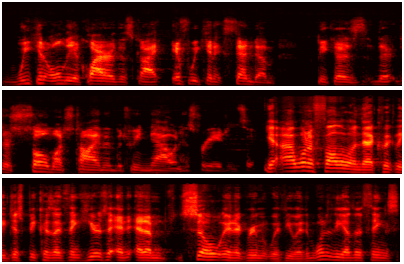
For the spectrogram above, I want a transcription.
we can only acquire this guy if we can extend him because there, there's so much time in between now and his free agency. Yeah, I want to follow on that quickly just because I think here's, and, and I'm so in agreement with you. And one of the other things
